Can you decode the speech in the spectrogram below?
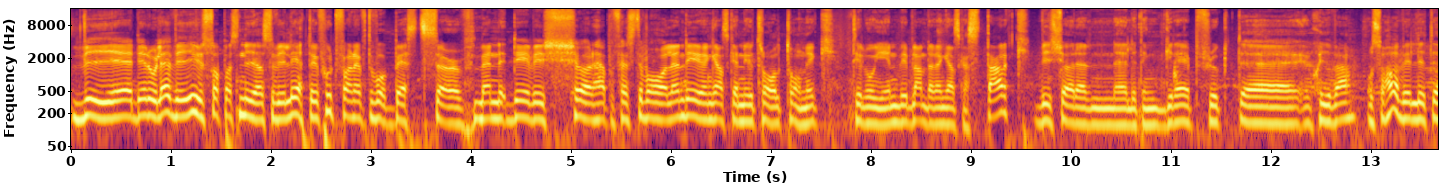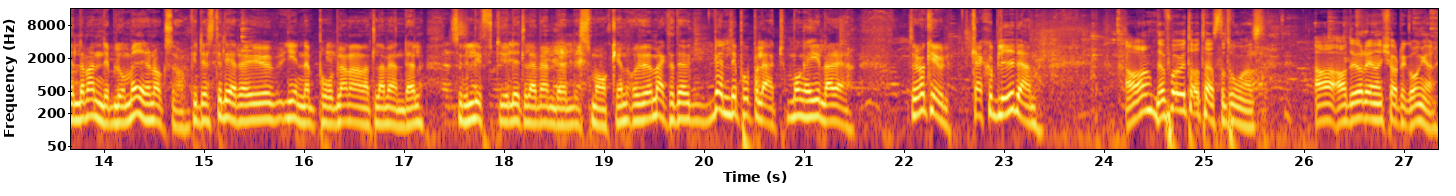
vi, det roliga är vi är ju så pass nya så vi letar ju fortfarande efter vår best serve. Men det vi kör här på festivalen det är en ganska neutral tonic till vår gin. Vi blandar den ganska stark. Vi kör en, eh, liten grapefruktskiva eh, och så har vi lite lavendelblomma i den också. Vi destillerar ju ginen på bland annat lavendel så det lyfter ju lite lavendelsmaken. Och vi har märkt att det är väldigt populärt. Många gillar det. Så det var kul. Kanske blir den. Ja, den får vi ta och testa Thomas. Ja, ja, du har redan kört igång här.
